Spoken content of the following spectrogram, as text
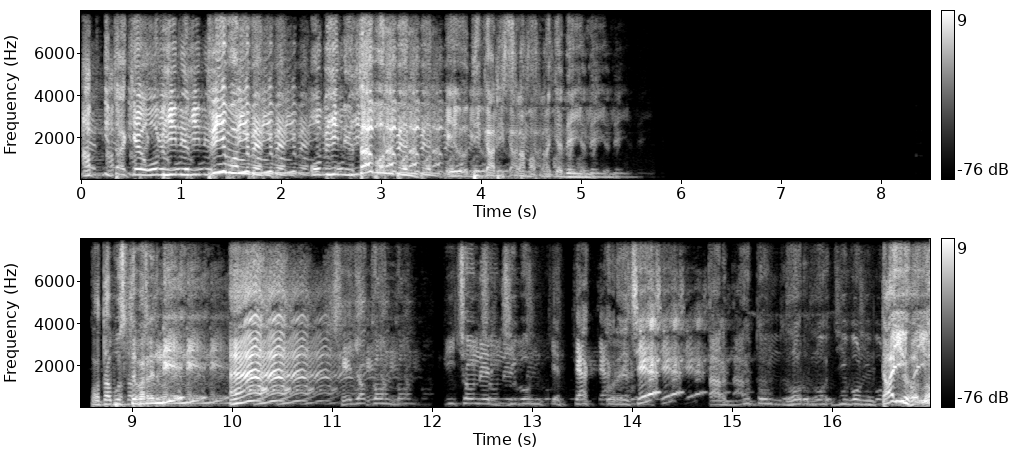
আপনি তাকে অভিনেত্রী বলবেন। অভিনেতা বলবেন। এই অধিকার ইসলাম আপনাকে দেয়নি। কথা বুঝতে পারেননি? হ্যাঁ? সে যখন পিছনের জীবনকে ত্যাগ করেছে তার নতুন ধর্ম জীবনটাই হলো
